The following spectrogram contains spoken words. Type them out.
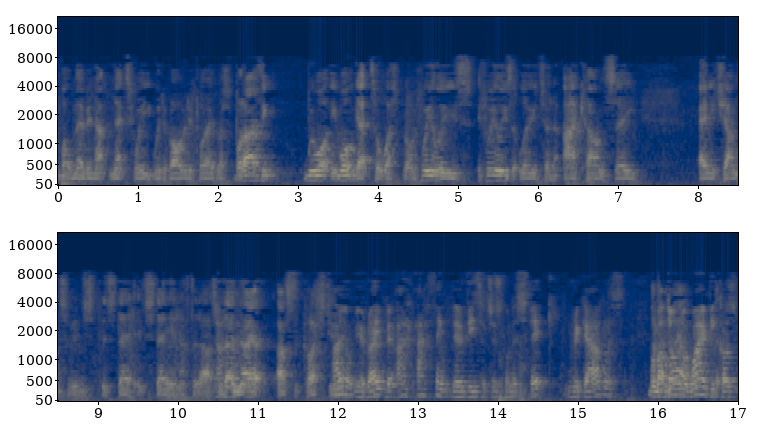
well maybe not next week we'd have already played West but I think we won't he won't get to West Brom if we lose if we lose at Luton I can't see any chance of him stay, staying after that so then I ask the question I hope you're right, but I, I think the, these are just going to stick, regardless. Well, I don't know why, because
